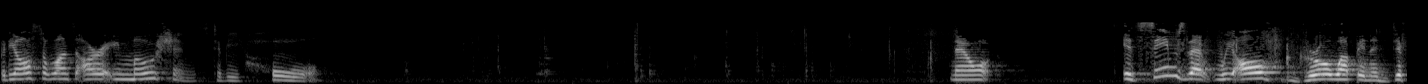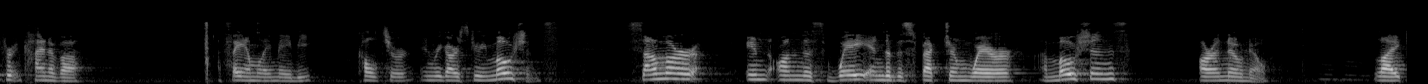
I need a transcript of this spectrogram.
but He also wants our emotions to be whole. Now, it seems that we all grow up in a different kind of a family, maybe, culture in regards to emotions. Some are in, on this way end of the spectrum where emotions are a no no. Mm-hmm. Like,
